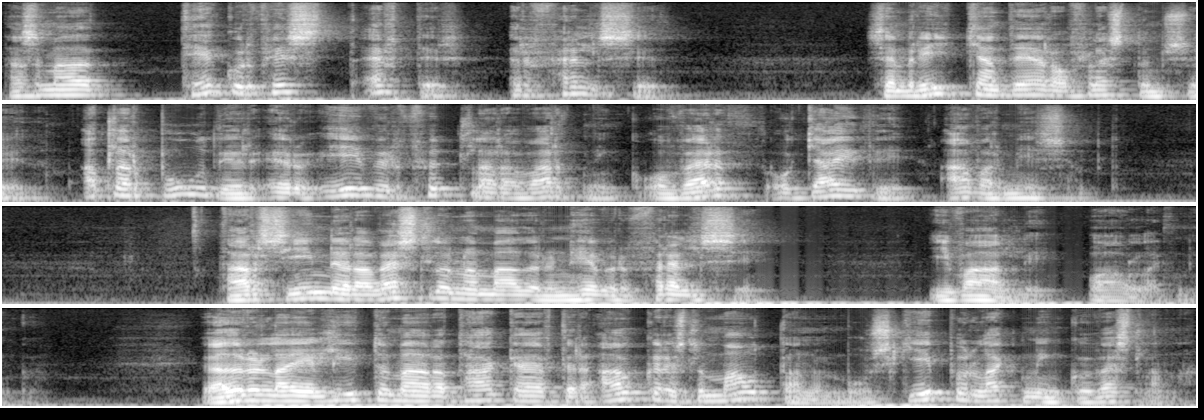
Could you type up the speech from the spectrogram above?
Það sem að tekur fyrst eftir er frelsið sem ríkjandi er á flestum sviðum. Allar búðir eru yfir fullara varning og verð og gæði afar misjönd. Þar sínir að vestlunamaðurinn hefur frelsi í vali og álægningu. Í öðru lagi lítum aðra að taka eftir afgreðslu mátanum og skipulagningu vestlana.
